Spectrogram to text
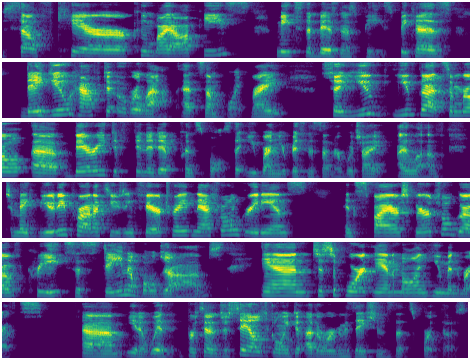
self-care kumbaya piece meets the business piece because they do have to overlap at some point right so you've you've got some real uh, very definitive principles that you run your business under which i i love to make beauty products using fair trade natural ingredients inspire spiritual growth create sustainable jobs and to support animal and human rights. Um, you know, with percentage of sales going to other organizations that support those.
